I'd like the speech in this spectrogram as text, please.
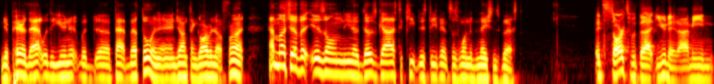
You know, pair that with the unit with uh, Pat Bethel and, and Jonathan Garvin up front. How much of it is on, you know, those guys to keep this defense as one of the nation's best? It starts with that unit. I mean,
